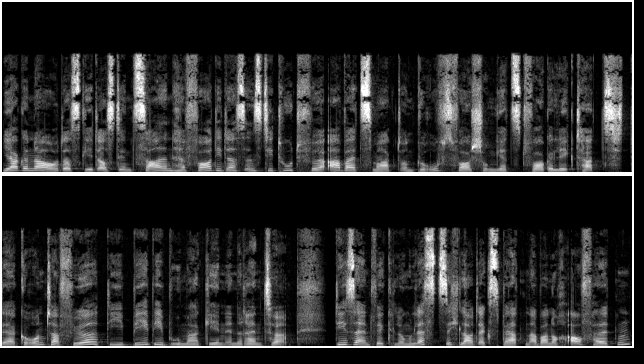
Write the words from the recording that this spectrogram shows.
Ja, genau. Das geht aus den Zahlen hervor, die das Institut für Arbeitsmarkt und Berufsforschung jetzt vorgelegt hat. Der Grund dafür, die Babyboomer gehen in Rente. Diese Entwicklung lässt sich laut Experten aber noch aufhalten,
